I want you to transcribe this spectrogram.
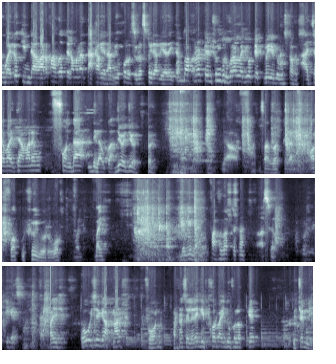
মোবাইলও কিনতাম আর পাঁচ হাজার টাকা মানে টাকা আমি খরচ খরচ করে লিয়া দিতাম। আপনার টেনশন দূর করার লাগে ও টেকনো এই ব্যবস্থা আচ্ছা ভাই তে আমার ফোনটা দিলাও কা জি ওই জি। ওই ইয়া, পাঁচ হাজার টাকা দিয়ে আমার ফুয়া খুশি হইব রে ও ভাই দেখি না পাঁচ হাজার টাকা আছে ঠিক আছে ভাই ও হইছে কি আপনার ফোন আপনার ছেলেরে গিফট করবা ঈদ উপলক্ষে বুঝছেন নি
